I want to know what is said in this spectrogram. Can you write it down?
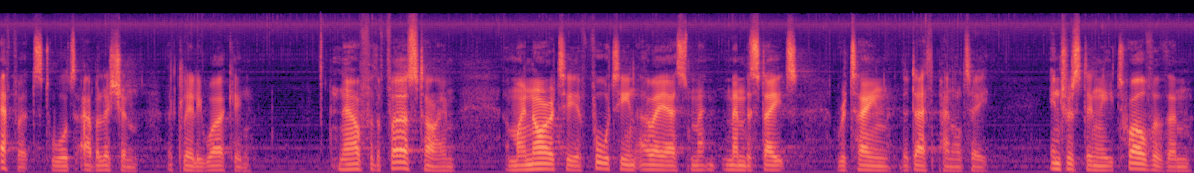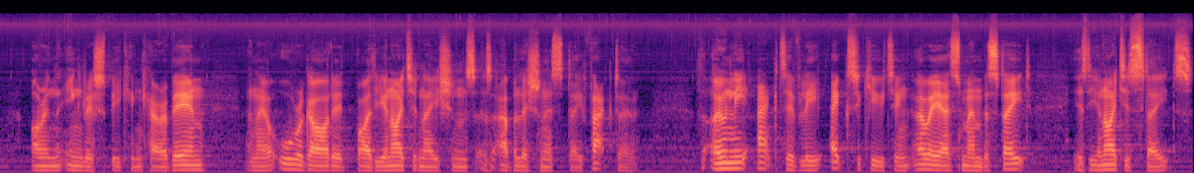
efforts towards abolition are clearly working. Now, for the first time, a minority of 14 OAS me member states retain the death penalty. Interestingly, 12 of them are in the English-speaking Caribbean, and they are all regarded by the United Nations as abolitionists de facto. The only actively executing OAS member state is the United States,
